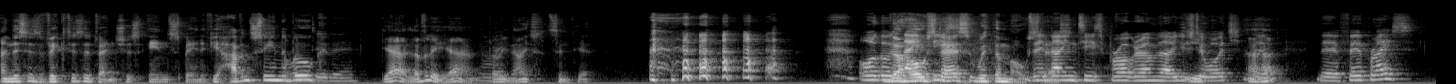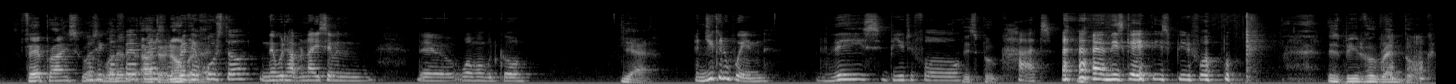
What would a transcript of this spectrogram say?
And this is Victor's Adventures in Spain. If you haven't seen the I book, yeah, lovely, yeah, very nice, Cynthia. all those The 90s, hostess with the most. the 90s program that I used Yeah. to watch. the- Uh-huh. The, Fair Price. Fair price? What, Was it called whatever? Fair Price? I don't know. Precio but, uh, Justo. And they would have a nice and the woman would go, yeah, and you can win this beautiful this book, hat and this game, this beautiful book. this beautiful red book.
